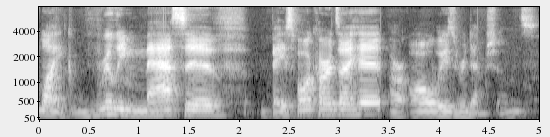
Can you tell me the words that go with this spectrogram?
like really massive baseball cards I hit are always redemptions.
